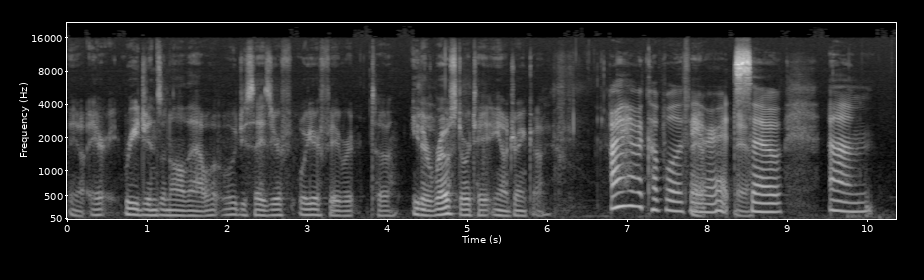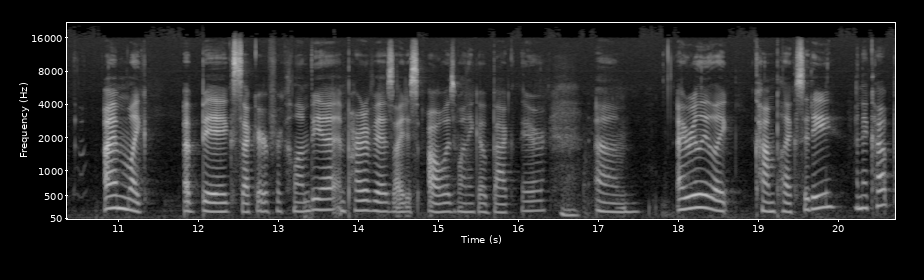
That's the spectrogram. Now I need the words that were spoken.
you know, air, regions and all that. What, what would you say is your what your favorite to either roast or ta- you know drink? coffee? I have a couple of favorites. yeah. So, um, I'm like a big sucker for Colombia, and part of it is I just always want to go back there. Um, I really like complexity in a cup.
